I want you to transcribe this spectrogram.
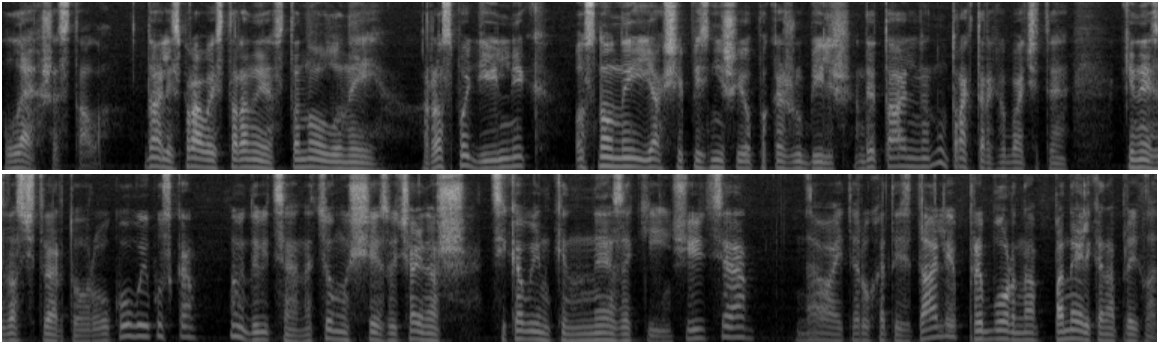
легше стало. Далі з правої сторони встановлений розподільник. Основний, я ще пізніше його покажу більш детально. Ну, Трактор, як ви бачите, кінець 24-го року випуска. Ну і дивіться, на цьому ще, звичайно ж, цікавинки не закінчуються. Давайте рухатись далі. Приборна панелька, наприклад,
